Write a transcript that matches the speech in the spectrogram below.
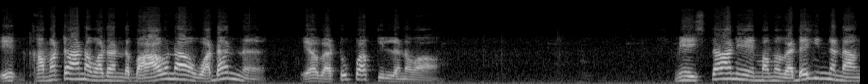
ඒ කමඨාන වඩන්න භාවනාව වඩන්න එයා වැටුපක් ඉල්ලනවා. මේ ස්ථානයේ මම වැඩ ඉන්න නම්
